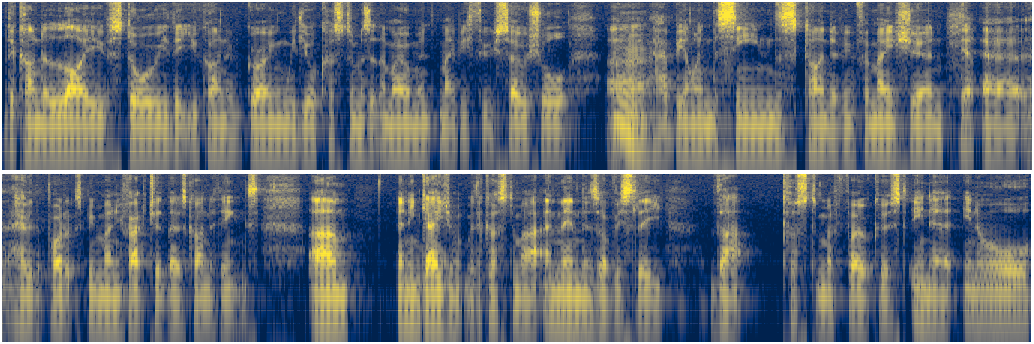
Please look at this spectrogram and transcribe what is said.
the kind of live story that you're kind of growing with your customers at the moment, maybe through social, uh, how behind the scenes kind of information. Yep. uh, how the product's been manufactured, those kind of things, um, and engagement with the customer. And then there's obviously that customer focused in a in a more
